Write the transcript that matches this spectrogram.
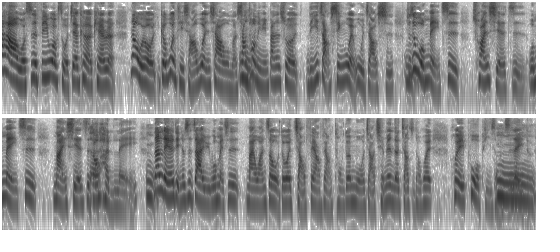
大家好，我是 FreeWorks 我健客的 Karen。那我有一个问题想要问一下我们伤痛黎明办事处的里长新伟物教师，就是我每次穿鞋子，我每次买鞋子都很雷。那雷的点就是在于我每次买完之后，我都会脚非常非常痛，都会磨脚，前面的脚趾头会会破皮什么之类的。嗯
